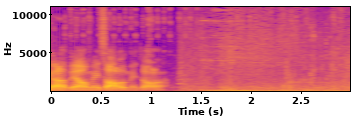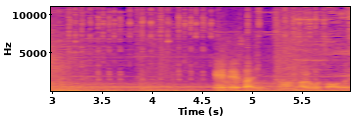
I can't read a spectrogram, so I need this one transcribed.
不要了不要我，没招了没招了。可以直接闪现他，他如果找人？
